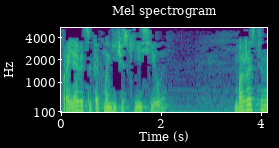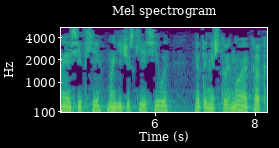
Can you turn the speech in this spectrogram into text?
проявятся как магические силы. Божественные ситхи, магические силы, это не что иное, как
